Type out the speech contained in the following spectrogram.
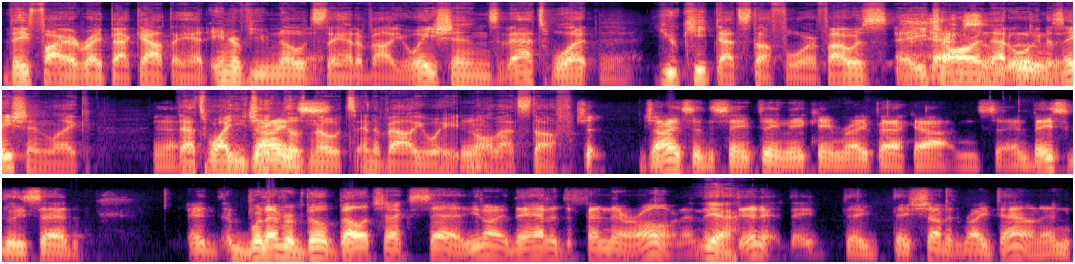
they fired right back out. They had interview notes, they had evaluations. That's what Yeah. you keep that stuff for. If I was HR in that organization, like yeah. that's why you The take those notes and evaluate and all that stuff. Giants did the same thing. They came right back out and and basically said, and whatever Bill Belichick said, you know, they had to defend their own, and they Yeah. did it. They they they shut it right down. And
